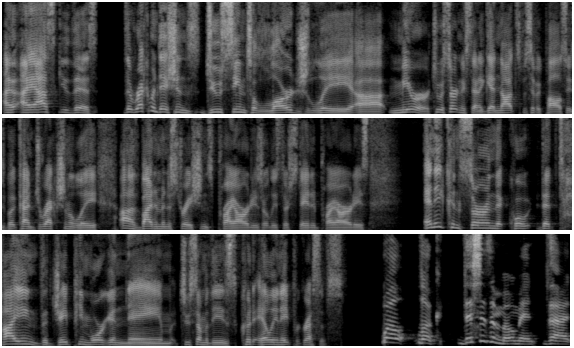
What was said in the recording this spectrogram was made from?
I, I ask you this the recommendations do seem to largely uh, mirror, to a certain extent, again, not specific policies, but kind of directionally, uh, the Biden administration's priorities, or at least their stated priorities. Any concern that, quote, that tying the JP Morgan name to some of these could alienate progressives? Well, look, this is a moment that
